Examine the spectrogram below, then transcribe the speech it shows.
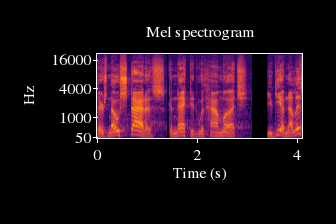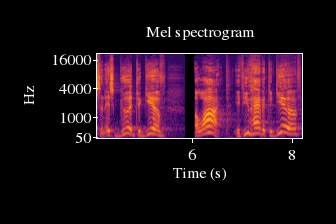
There's no status connected with how much you give. Now, listen, it's good to give a lot. If you have it to give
